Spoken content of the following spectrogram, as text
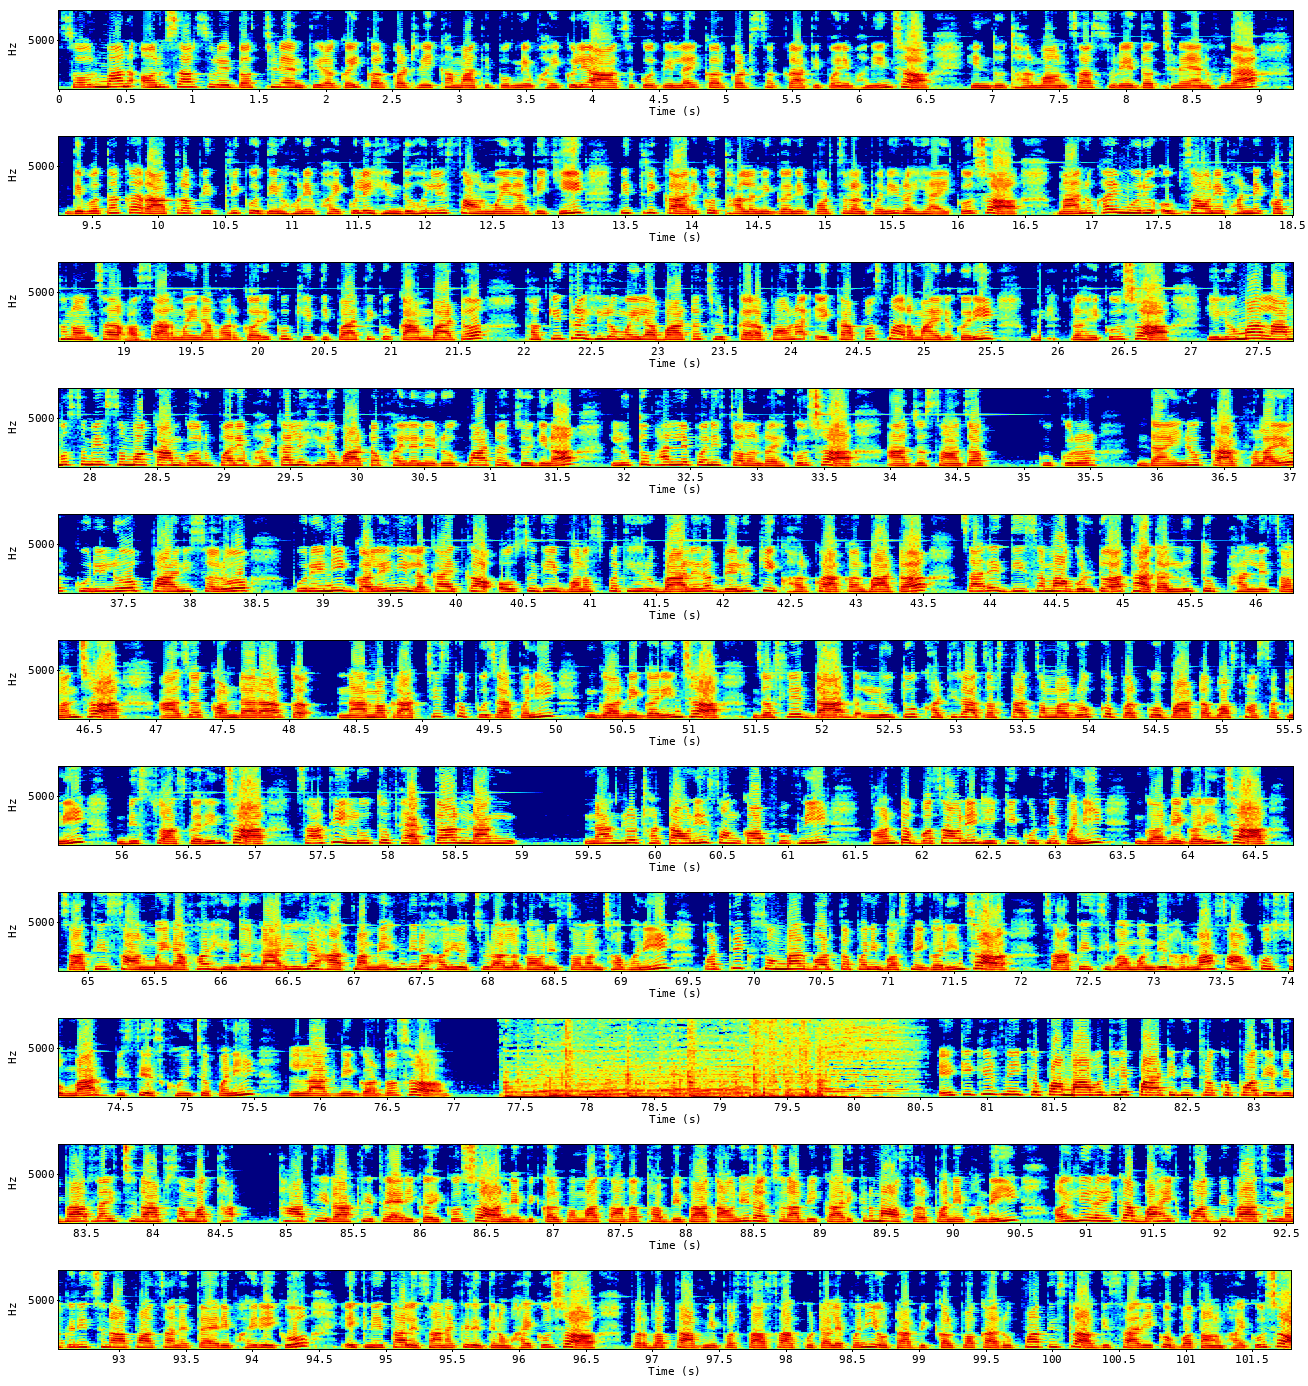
सौरमान अनुसार सूर्य दक्षिणायनतिर गई कर्कट रेखामाथि पुग्ने भएकोले आजको दिनलाई कर्कट संक्रान्ति पनि भनिन्छ। हिन्दू धर्म अनुसार सूर्य दक्षिणायन हुँदा देवताका रात र पितृको दिन हुने भएकोले हिन्दूहरूले साउन महिनादेखि पितृ कार्यको थालनी गर्ने प्रचलन पनि रहिआएको छ। मानुखाई मुरी उब्जाउने भन्ने कथन अनुसार असार महिनाभर गरेको खेतीपातीको कामबाट थकित र हिलो मैलाबाट छुटकारा पाउन एक आपसमा रमाइलो गरी रहेको छ। हिलोमा लामो समयसम्म काम गर्नुपर्ने भएकाले हिलो बाट फैलने रोगबाट जोगिन लुतो फाल्ने पनि चलन रहेको छ। आज साँझ कुकुर डाइनो काग फलायो कुरिलो पानीसरो पुरेनी गलैनी लगायतका औषधीय वनस्पतिहरू बालेर बेलुकी घरको आँगनबाट चारै दिशामा गुल्टो अर्थात लुतो फाल्ने चलन छ। आज कण्डारा नामक राक्षसको पूजा पनि गर्ने गरिन्छ जसले दाद लुतो खटिरा जस्ता चमर रोगको प्रकोपबाट बस्न सकिने विश्वास गरिन्छ। साथै लुतो फ्याक्टर नाङ नाङ्लो ठट्टाउने शङ्ख फुक्ने घण्ट बचाउने ढिकी कुट्ने पनि गर्ने गरिन्छ। साथै साउन महिनाभर हिन्दू नारीहरूले हातमा मेहन्दी र हरियो चुरा लगाउने चलन छ भने प्रत्येक सोमबार व्रत पनि बस्ने गरिन्छ। साथै शिव मन्दिरहरूमा साउनको सोमबार विशेष खोइचो पनि लाग्ने गर्दछ। एकीकृत नेकपा माओवादीले पार्टीभित्रको पदीय विवादलाई चुनावसम्म थाँती राख्ने तयारी गरेको छ। अन्य विकल्पमा जाँदा थप विवाद आउने र चुनावी कार्यक्रममा असर पर्ने भन्दै अहिले रहेका बाहेक पद विभाजन नगरी चुनावमा जाने तयारी भइरहेको एक नेताले जानकारी दिनुभएको छ। प्रवक्ता अग्नि प्रसाद सापकोटाले पनि एउटा विकल्पका रूपमा त्यसलाई अघि सारिएको बताउनु भएको छ।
